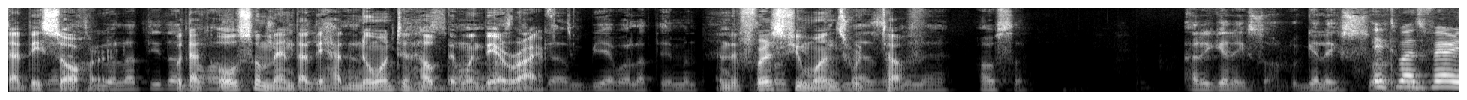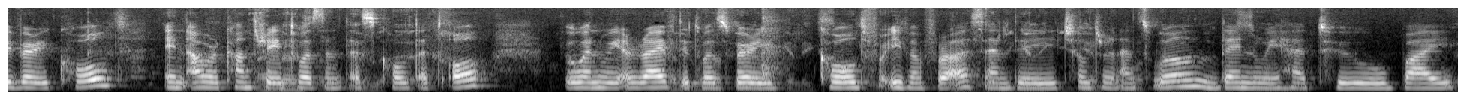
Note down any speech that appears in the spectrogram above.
that they saw her, but that also meant that they had no one to help them when they arrived. And the first few months were tough. It was very, very cold. In our country, it wasn't as cold at all. When we arrived, it was very cold for even for us and the children as well. Then we had to buy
